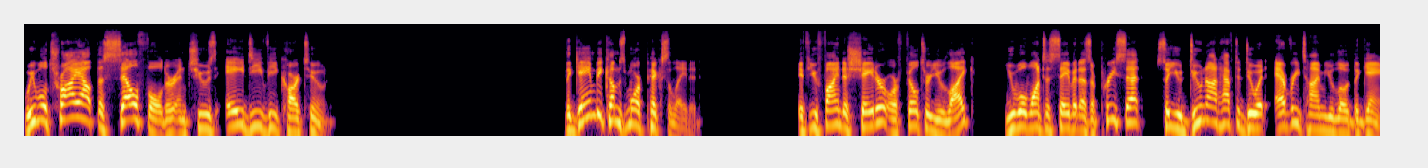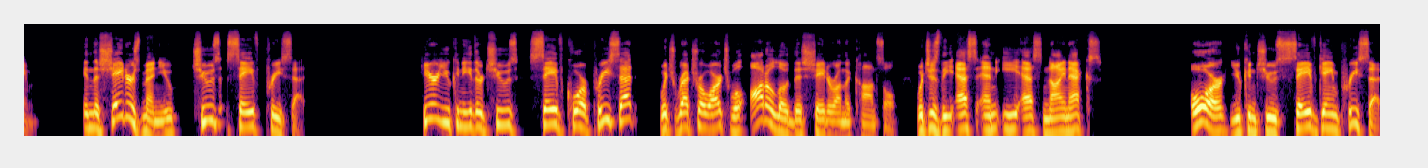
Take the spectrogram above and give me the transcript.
We will try out the Cel folder and choose ADV Cartoon. The game becomes more pixelated. If you find a shader or filter you like, you will want to save it as a preset so you do not have to do it every time you load the game. In the Shaders menu, choose Save Preset. Here you can either choose Save Core Preset which RetroArch will auto-load this shader on the console, which is the SNES 9X. Or you can choose Save Game Preset,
